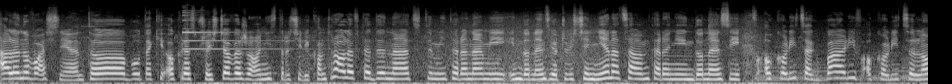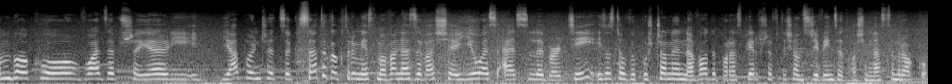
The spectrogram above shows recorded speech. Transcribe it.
ale no właśnie, to był taki okres przejściowy, że oni stracili kontrolę wtedy nad tymi terenami Indonezji, oczywiście nie na całym terenie Indonezji. W okolicach Bali, w okolicy Lomboku władzę przejęli Japończycy. Statek, o którym jest mowa, nazywa się USS Liberty i został wypuszczony na wody po raz pierwszy w 1918 roku.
